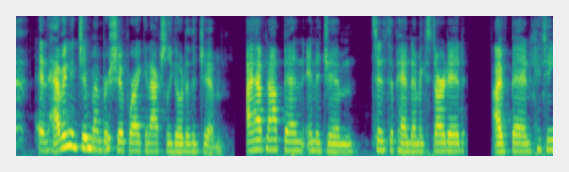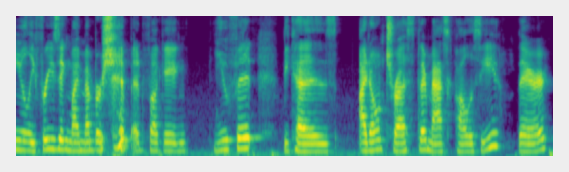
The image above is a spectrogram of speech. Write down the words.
and having a gym membership where I can actually go to the gym. I have not been in a gym since the pandemic started. I've been continually freezing my membership at fucking YouFit because I don't trust their mask policy there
